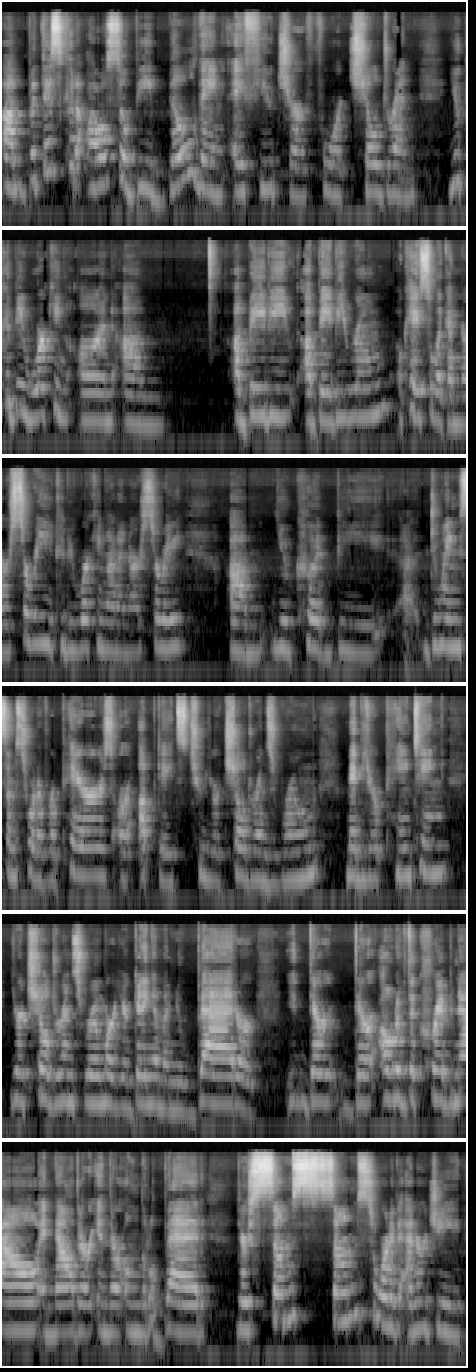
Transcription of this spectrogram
Um, but this could also be building a future for children. You could be working on um, a baby a baby room. Okay, so like a nursery. You could be working on a nursery. Um, you could be uh, doing some sort of repairs or updates to your children's room. Maybe you're painting your children's room, or you're getting them a new bed, or they're they're out of the crib now and now they're in their own little bed. There's some some sort of energy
